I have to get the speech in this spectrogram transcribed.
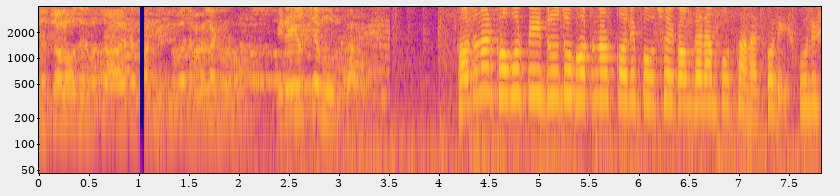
যে চলো ওদের উপর চড়া হয়েছে, মারপিট করব, ঝামেলা করব। এটাই হচ্ছে মূল কারণ। ঘটনার খবর পেয়ে দ্রুত ঘটনাস্থলে পৌঁছয় গঙ্গারামপুর থানার পুলিশ। পুলিশ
